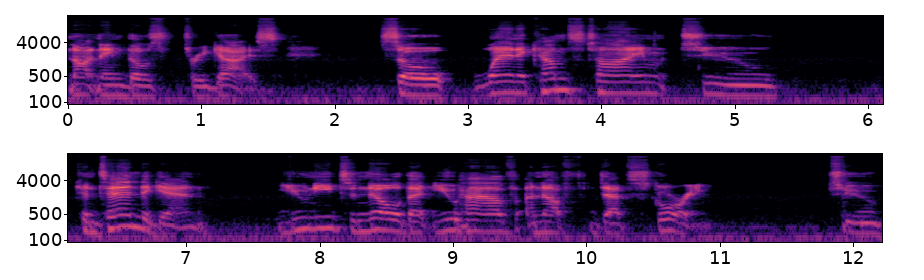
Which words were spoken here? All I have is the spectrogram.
not named those three guys. So when it comes time to contend again, you need to know that you have enough depth scoring to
